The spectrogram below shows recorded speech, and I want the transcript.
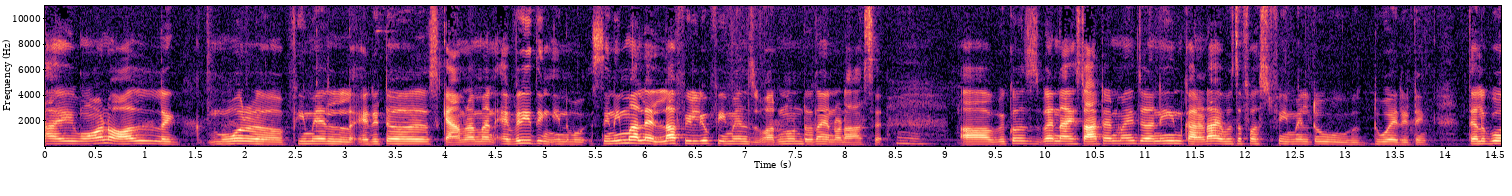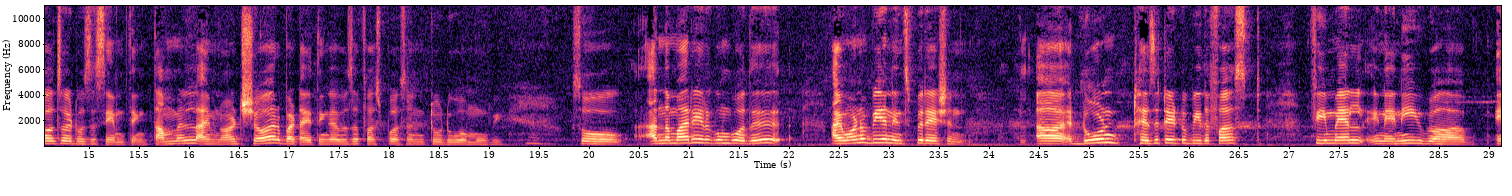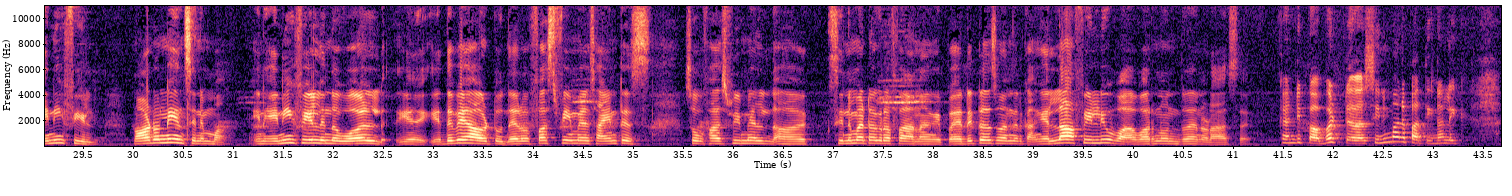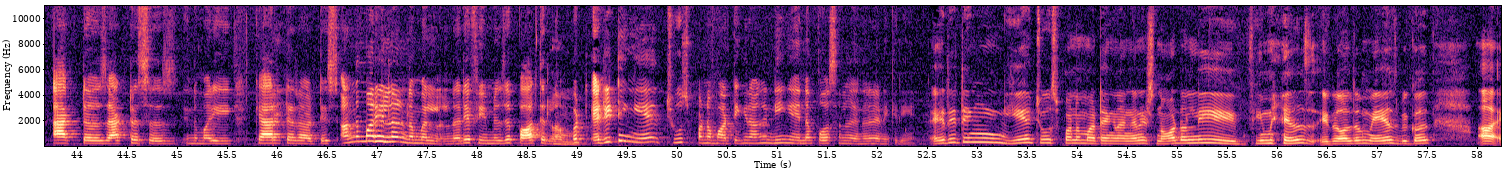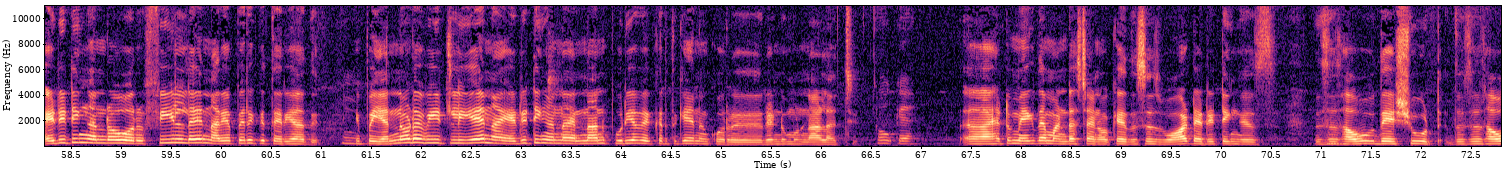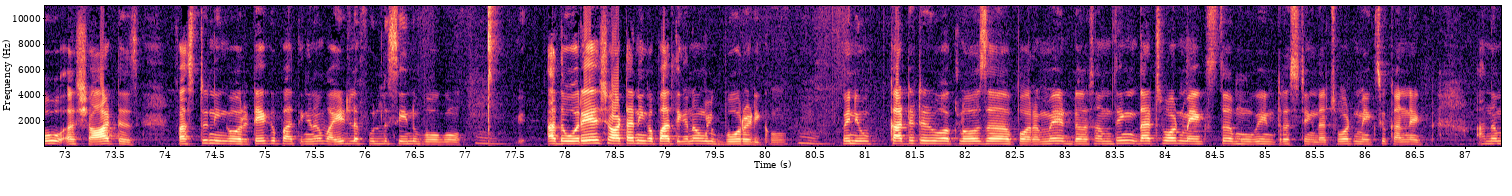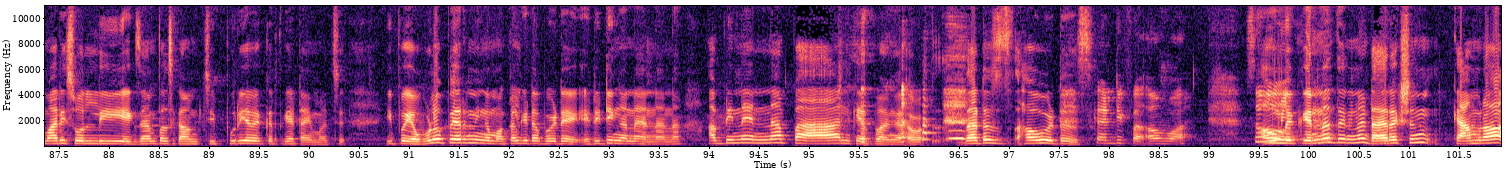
I want all like more uh, female editors, cameraman, everything. In சினிமாவில் எல்லா ஃபீல்டையும் ஃபீமேல்ஸ் வரணுன்றது தான் என்னோட ஆசை. Because when I started my journey in Kannada I was the first female to do editing Telugu also it was the same thing Tamil I am not sure but I think I was the first person to do a movie so அந்த மாதிரி இருக்கும்போது I want be an inspiration don't hesitate to be the first female in any uh, any field not only in cinema in any field in the world e, எதுவே ஆகட்டும். There first female scientist so first female cinematographer நாங்கள் இப்போ editors வந்திருக்காங்க. எல்லா ஃபீல்டையும் வ தான் என்னோட ஆசை. கண்டிப்பாக பட் சினிமாவில் uh, பார்த்தீங்கன்னா லைக் ஆக்டர்ஸ் ஆக்ட்ரஸஸ் இந்த மாதிரி கேரக்டர் ஆர்டிஸ்ட் அந்த மாதிரி எல்லாம் நம்ம நிறைய ஃபீமேல்ஸை பார்த்துடலாம். பட் எடிட்டிங் ஏன் சூஸ் பண்ண மாட்டேங்கிறாங்க? நீங்க என்ன பர்சனல் என்ன நினைக்கிறீங்க? எடிட்டிங் ஏன் சூஸ் பண்ண மாட்டேங்கிறாங்கன்னு it's not only females it also males because எடிட்டிங்ன்ற ஒரு ஃபீல்டே நிறைய பேருக்கு தெரியாது. இப்போ என்னோட வீட்லேயே நான் எடிட்டிங் என்னன்னு புரிய வைக்கிறதுக்கே எனக்கு ஒரு ரெண்டு மூணு நாள் ஆச்சு. Okay uh, I had to make them understand okay, this is what editing this is how they shoot, this is how a shot is. First நீங்கள் ஒரு டேக்கு பார்த்தீங்கன்னா வைடில் ஃபுல்லு சீனு போகும். அது ஒரே ஷார்ட்டாக நீங்கள் பார்த்தீங்கன்னா உங்களுக்கு போர் அடிக்கும். When you cut it to close போகிற mid something that's what makes the movie interesting that's what makes you connect அந்த மாதிரி சொல்லி எக்ஸாம்பிள்ஸ் காமிச்சு புரிய வைக்கிறதுக்கே டைம் ஆச்சு. இப்போ எவ்வளோ பேர் நீங்கள் மக்கள்கிட்ட போயிட்டு எடிட்டிங் அண்ணா என்னன்னா அப்படின்னா என்னப்பான்னு கேட்பாங்க. That is how it is கண்டிப்பா ஆமா. ஸோ அவங்களுக்கு என்ன தெரியும்னா direction camera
